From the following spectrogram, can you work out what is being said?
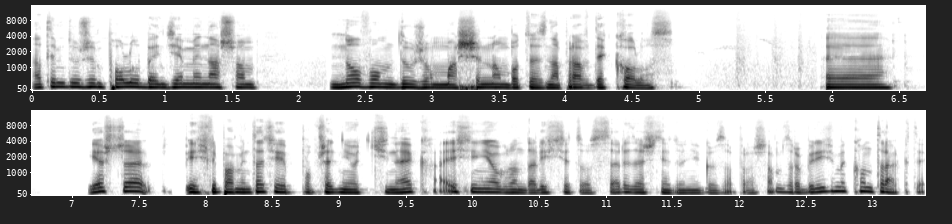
na tym dużym polu będziemy naszą nową dużą maszyną, bo to jest naprawdę kolos. Eee, jeszcze, jeśli pamiętacie poprzedni odcinek, a jeśli nie oglądaliście, to serdecznie do niego zapraszam. Zrobiliśmy kontrakty.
